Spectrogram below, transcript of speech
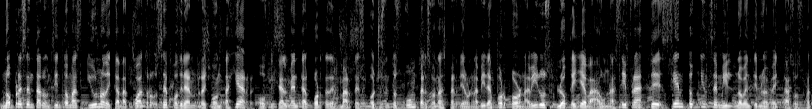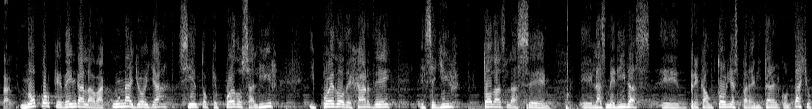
no presentaron síntomas y uno de cada cuatro se podrían recontagiar. Oficialmente al corte del martes, 801 personas perdieron la vida por coronavirus, lo que lleva a una cifra de 115.099 casos fatales. No porque venga la vacuna yo ya siento que puedo salir y puedo dejar de eh, seguir todas las... Eh, eh, las medidas eh, precautorias para evitar el contagio.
